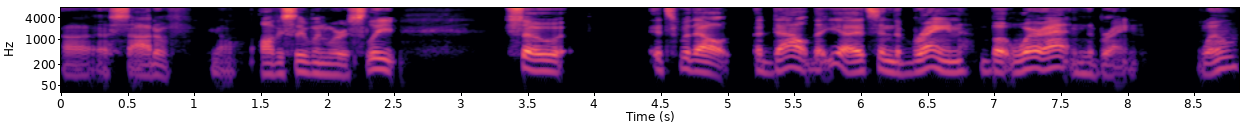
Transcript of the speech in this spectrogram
uh, aside of, you know, obviously when we're asleep. So it's without a doubt that, yeah, it's in the brain, but where at in the brain? Well,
